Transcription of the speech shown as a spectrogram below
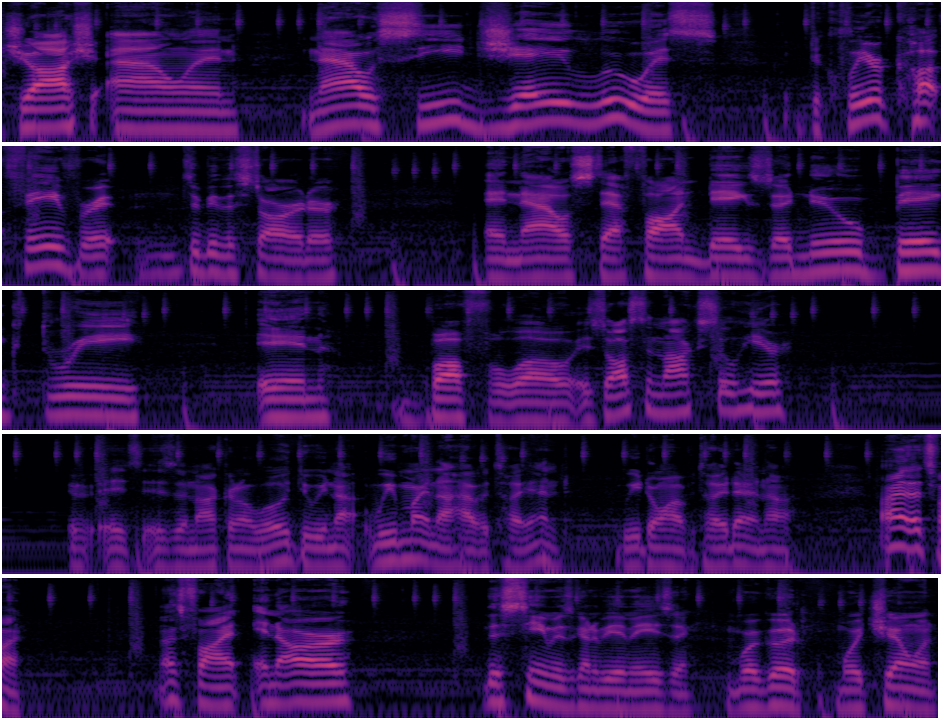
Josh Allen. Now C.J. Lewis, the clear-cut favorite to be the starter. And now Stefon Diggs, the new big three in Buffalo. Is Austin Knox still here? Is, is it not going to load? Do we not? We might not have a tight end. We don't have a tight end, huh? All right, that's fine. That's fine. And our this team is going to be amazing. We're good. We're chilling.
